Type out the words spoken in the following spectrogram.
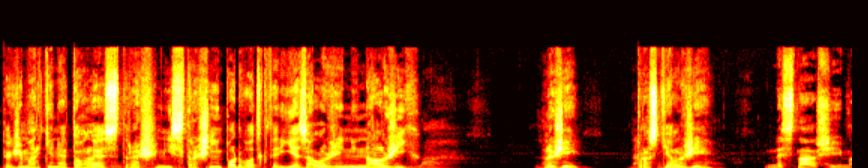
Takže Martine, tohle je strašný, strašný podvod, který je založený na lžích. Lži. Prostě lži. Nesnáším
